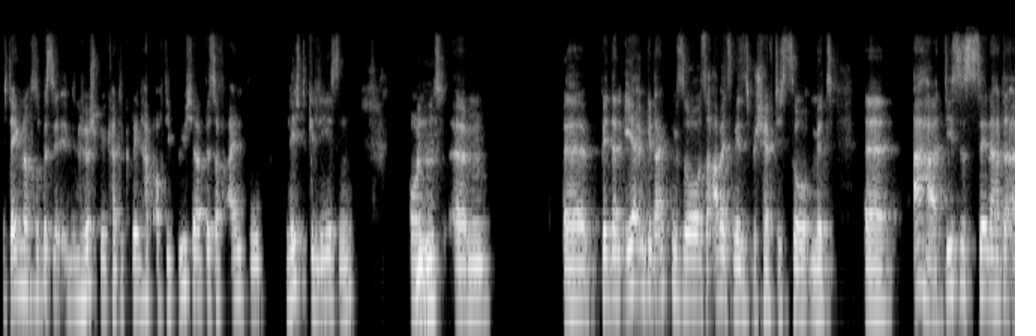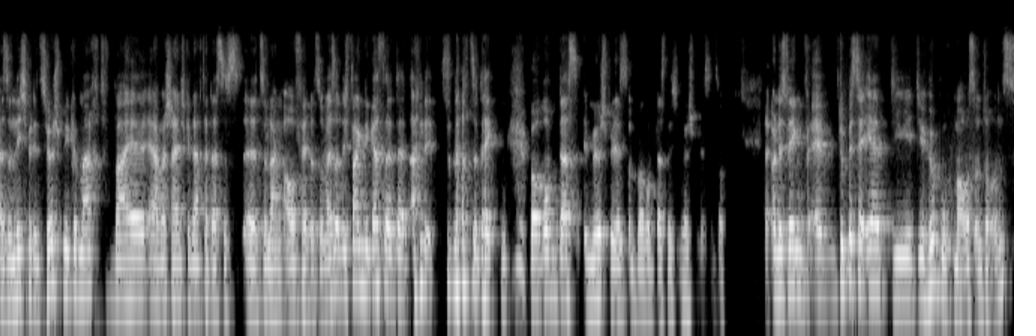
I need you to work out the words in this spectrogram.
ich denke noch so ein bisschen in den Hörspielkategorien, habe auch die Bücher bis auf ein Buch nicht gelesen und mhm. ähm, äh, bin dann eher im Gedanken so, so arbeitsmäßig beschäftigt, so mit, äh, aha, diese Szene hat er also nicht mit ins Hörspiel gemacht, weil er wahrscheinlich gedacht hat, dass es äh, zu lange auffällt und so. Weißt du, und ich fange die ganze Zeit an, nachzudenken, warum das im Hörspiel ist und warum das nicht im Hörspiel ist und so. Und deswegen, äh, du bist ja eher die, die Hörbuchmaus unter uns.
